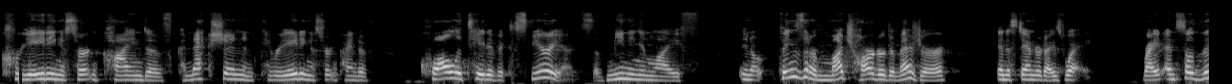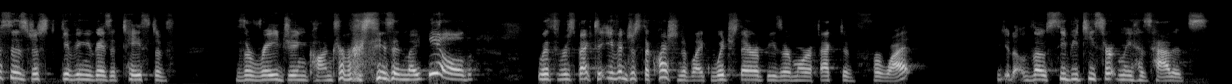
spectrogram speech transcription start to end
creating a certain kind of connection and creating a certain kind of qualitative experience of meaning in life you know things that are much harder to measure in a standardized way right and so this is just giving you guys a taste of the raging controversies in my field with respect to even just the question of like which therapies are more effective for what you know though cbt certainly has had its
